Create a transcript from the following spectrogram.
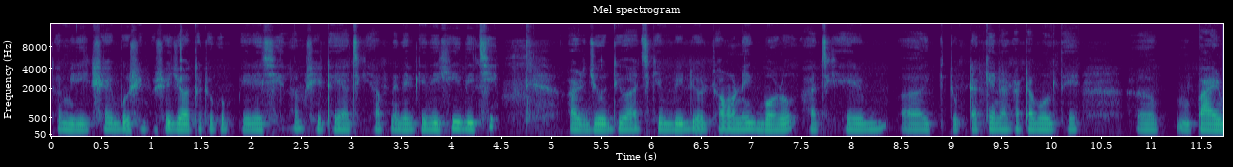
তো আমি রিক্সায় বসে বসে যতটুকু পেরেছিলাম, সেটাই আজকে আপনাদেরকে দেখিয়ে দিচ্ছি। আর যদিও আজকে ভিডিওটা অনেক বড়, আজকে টুকটাক কেনাকাটা বলতে পায়ের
